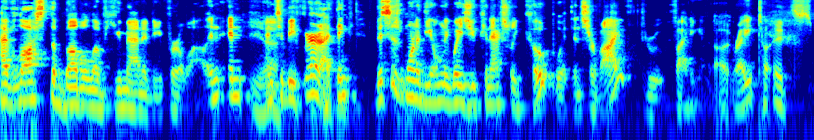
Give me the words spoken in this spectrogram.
I've lost the bubble of humanity for a while. And and Yeah. and to be fair, I think this is one of the only ways you can actually cope with and survive through fighting it, Uh, right? to- it's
